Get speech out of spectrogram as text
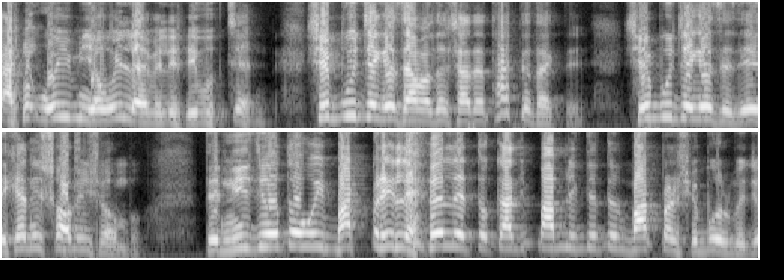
কারণ ওই মিয়া ওই লেভেলেরই বুঝছেন? সে বুঝে গেছে আমাদের সাথে থাকতে থাকতে। সে বুঝে গেছে যে, এখানে সবই সম্ভব। তো নিজেও তো ওই বাটপাড়ি লেভেলের তো কাজ পাবলিকদের তো বাটপাড়ি সে বলবে যে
